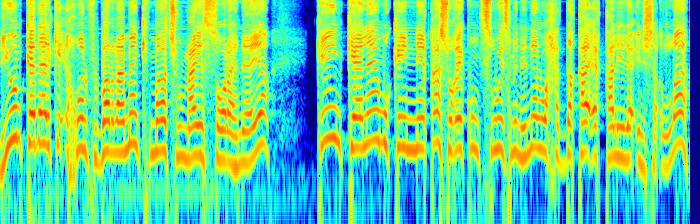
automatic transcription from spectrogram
اليوم كذلك يا إخوان في البرلمان كيف ما غتشوفوا معايا الصورة هنايا كاين كلام وكاين نقاش وغيكون تصويت من هنا لواحد دقائق قليلة إن شاء الله.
